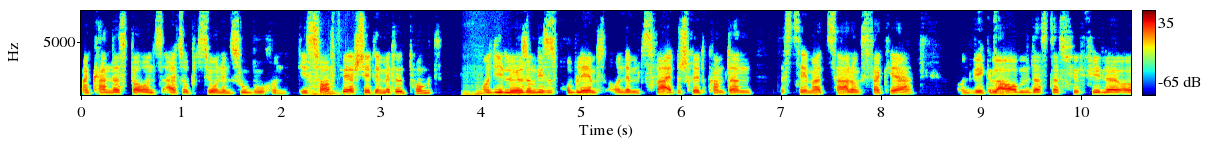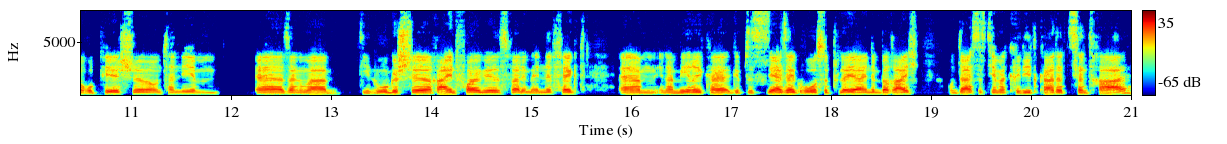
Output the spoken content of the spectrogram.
man kann das bei uns als Option hinzubuchen. Die mhm. Software steht im Mittelpunkt mhm. und die Lösung dieses Problems. Und im zweiten Schritt kommt dann das Thema Zahlungsverkehr. Und wir glauben, dass das für viele europäische Unternehmen, äh, sagen wir mal, die logische Reihenfolge ist, weil im Endeffekt ähm, in Amerika gibt es sehr, sehr große Player in dem Bereich und da ist das Thema Kreditkarte zentral.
